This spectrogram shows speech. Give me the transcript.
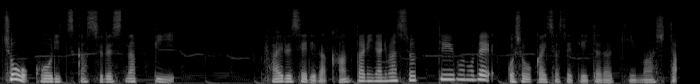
超効率化するスナッピーファイル整理が簡単になりますよっていうものでご紹介させていただきました。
